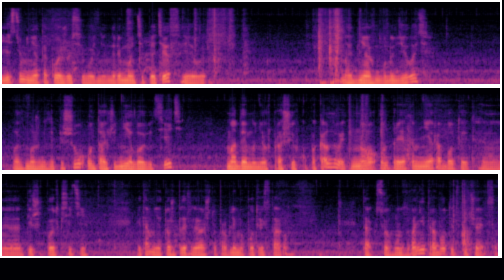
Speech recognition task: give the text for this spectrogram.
Есть у меня такой же сегодня на ремонте 5S. Я его на днях буду делать. Возможно, запишу. Он также не ловит сеть. Модем у него в прошивку показывает, но он при этом не работает. Э, пишет поиск сети. И там я тоже подозреваю, что проблема по Тристару. Так, все, он звонит, работает, включается.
